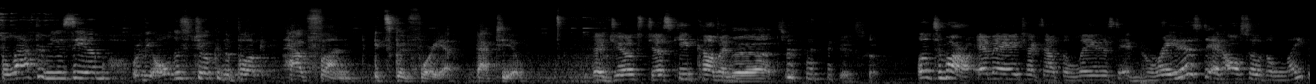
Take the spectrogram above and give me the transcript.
the Laughter Museum, or the oldest joke in the book, have fun. It's good for you. Back to you. The jokes just keep coming. That's good stuff. Well, tomorrow, MAA checks out the latest and greatest and also the latest.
